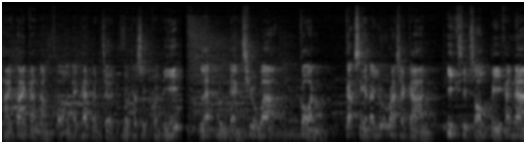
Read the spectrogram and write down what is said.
ภายใต้การนำของนายแพทย์บรรเจิดนนทสุดคนนี้ และลุงแดงเชื่อว่าก่อนเกษียณอายุราชการอีก 12 ปีข้างหน้า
